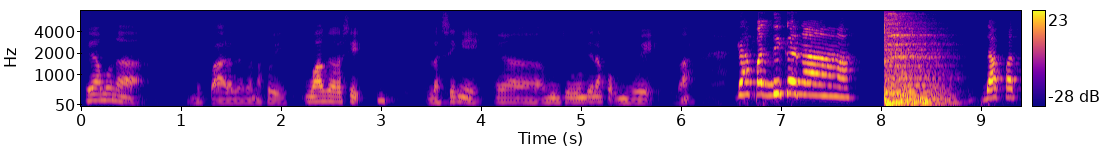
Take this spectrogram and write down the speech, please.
kaya mo na, nagpaalam naman ako eh. Umaga kasi, lasing eh. Kaya medyo hindi na ako umuwi. Di ba? Dapat di ka na, dapat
